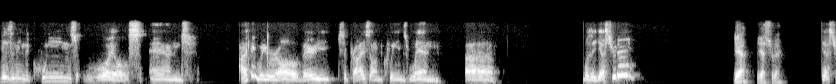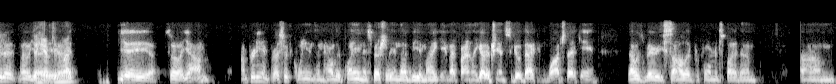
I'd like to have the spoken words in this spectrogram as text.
visiting the Queens Royals. And I think we were all very surprised on Queens' win. Uh, was it yesterday? Yeah, yesterday. Yesterday? Oh yeah, yeah, yeah. I, yeah, yeah, yeah. So yeah, I'm I'm pretty impressed with Queens and how they're playing, especially in that VMI game. I finally got a chance to go back and watch that game. That was very solid performance by them. Um,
